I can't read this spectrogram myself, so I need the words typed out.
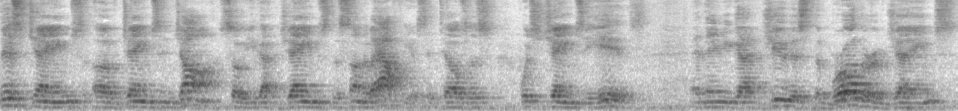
this James of James and John. So you got James the son of Alphaeus. It tells us which James he is. And then you got Judas the brother of James,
